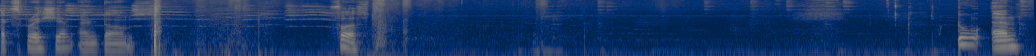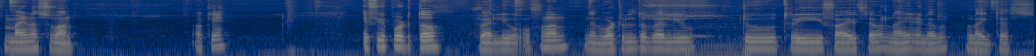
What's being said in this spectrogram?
expression and terms. First 2n minus 1 okay? If you put the value of 1 then what will the value? 2 3 5 7 9 11 like this.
